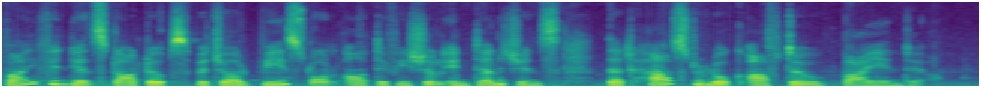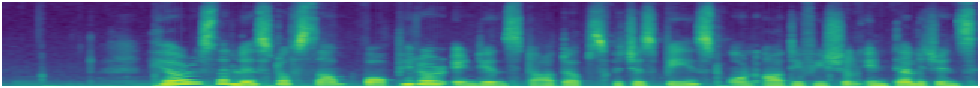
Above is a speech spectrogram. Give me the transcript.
5 Indian startups which are based on artificial intelligence that has to look after by India. Here is the list of some popular Indian startups which is based on artificial intelligence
